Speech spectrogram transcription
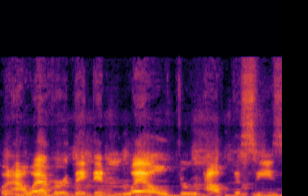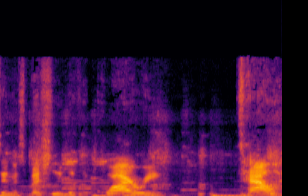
But however, they did well throughout the season, especially with acquiring talent.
